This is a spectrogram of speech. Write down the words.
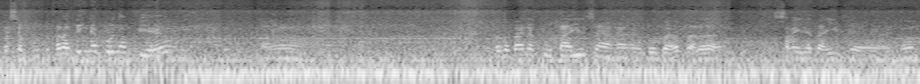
palabas sa puto. Parating na po ng pier. Uh, bababa na po tayo sa uh, baba para sakay na tayo sa ano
